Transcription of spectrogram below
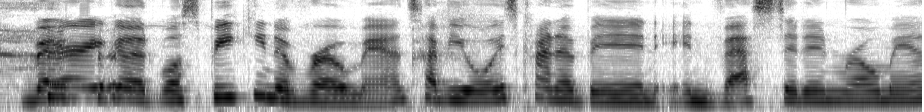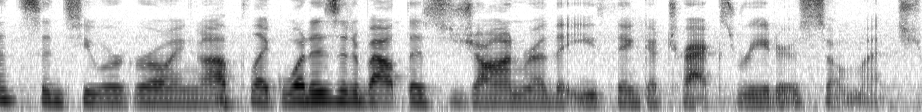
Very good. Well, speaking of romance, have you always kind of been invested in romance since you were growing up? Like, what is it about this genre that you think attracts readers so much?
